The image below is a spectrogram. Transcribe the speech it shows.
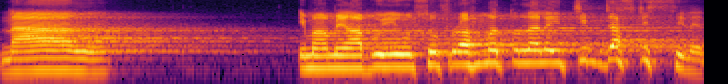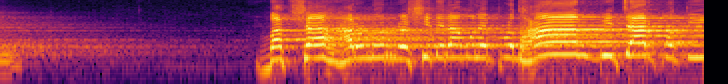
না ইমামে আবু ইউসুফ রহমতুল্লাহ চিফ জাস্টিস ছিলেন। বাদশাহ হারুনুর রশিদের আমলে প্রধান বিচারপতি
